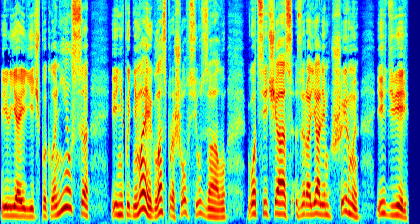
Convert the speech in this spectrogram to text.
Илья Ильич поклонился и, не поднимая глаз, прошел всю залу. Вот сейчас за роялем ширмы и дверь.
